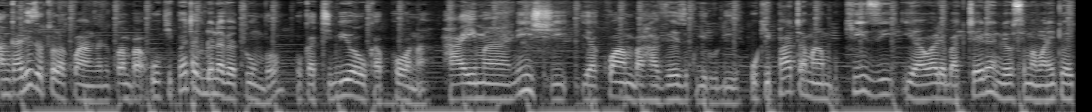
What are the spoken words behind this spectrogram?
Angalizo tu la kwanza ni kwamba ukipata vidonda vya tumbo ukatibiwa ukapona, haimaanishi ya kwamba haviwezi kujirudia. Ukipata maambukizi ya wale bakteria niliyosema wanaitwa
